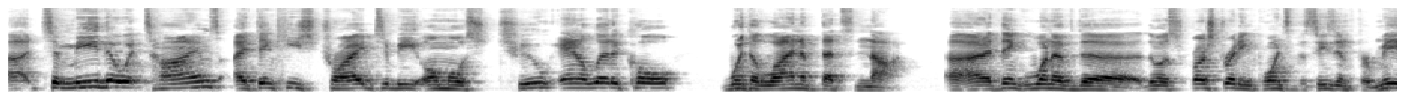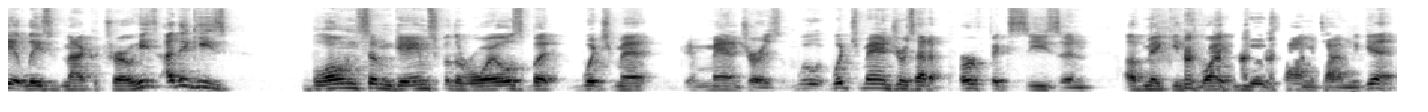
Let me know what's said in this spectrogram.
Uh, to me, though, at times I think he's tried to be almost too analytical with a lineup that's not. Uh, I think one of the the most frustrating points of the season for me, at least with Matt Quatraro, he's I think he's blown some games for the Royals, but which man, manager is which manager has had a perfect season of making the right moves time and time again?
